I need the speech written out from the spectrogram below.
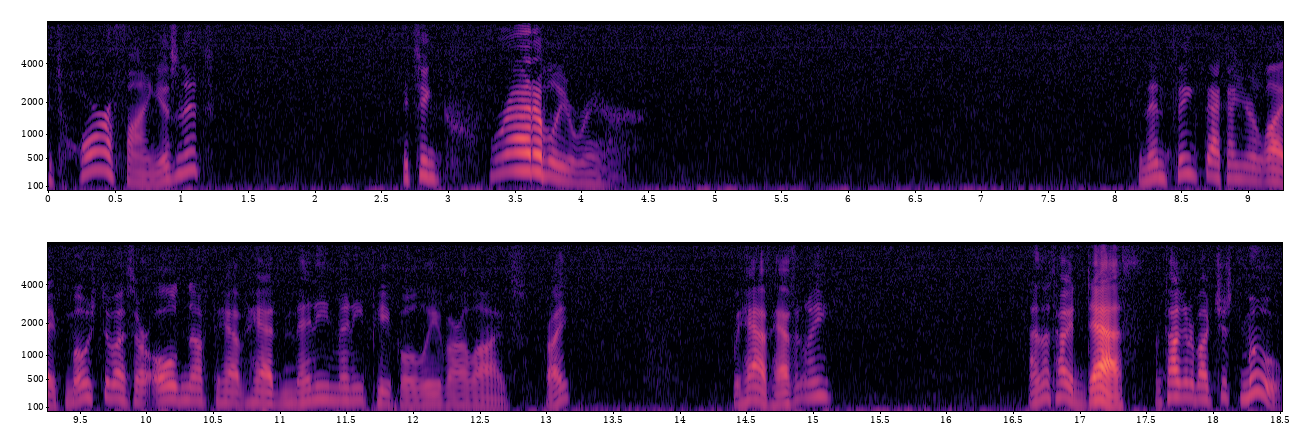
It's horrifying, isn't it? It's incredibly rare. And then think back on your life. Most of us are old enough to have had many, many people leave our lives, right? We have, haven't we? I'm not talking death. I'm talking about just move.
